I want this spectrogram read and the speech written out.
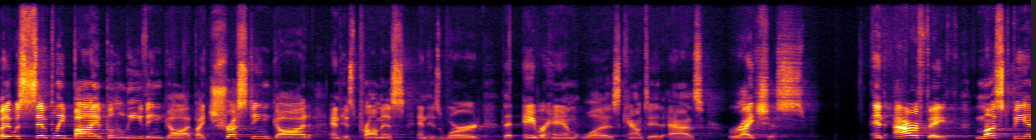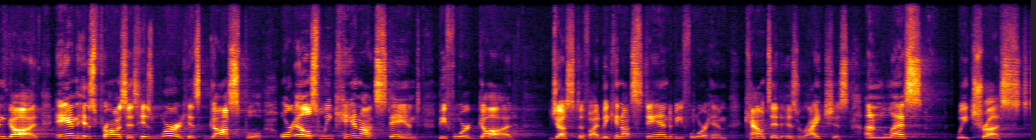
But it was simply by believing God, by trusting God and his promise and his word, that Abraham was counted as righteous. And our faith must be in God and his promises, his word, his gospel, or else we cannot stand before God justified. We cannot stand before him counted as righteous unless we trust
